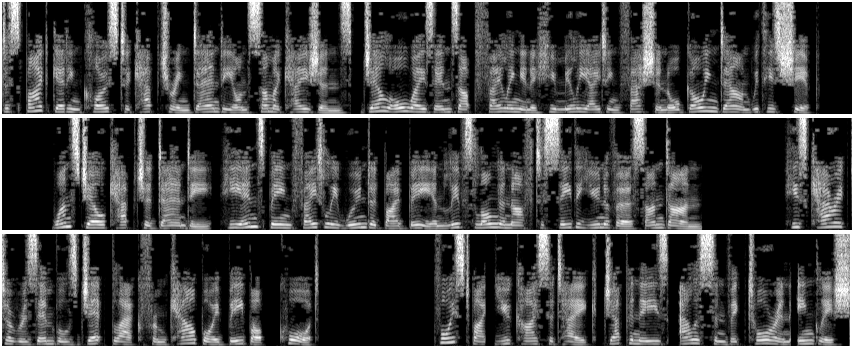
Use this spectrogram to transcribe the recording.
despite getting close to capturing Dandy on some occasions, Gel always ends up failing in a humiliating fashion or going down with his ship. Once Gel captured Dandy, he ends being fatally wounded by B and lives long enough to see the universe undone. His character resembles Jet Black from Cowboy Bebop, Quart. Voiced by Yukai Satake Japanese, Alison Viktorin English.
